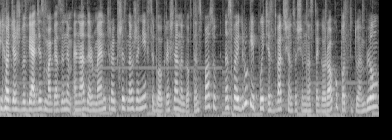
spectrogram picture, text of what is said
I chociaż w wywiadzie z magazynem Another Man Troy przyznał, że nie chce, by określano go w ten sposób, na swojej drugiej płycie z 2018 roku pod tytułem Bloom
